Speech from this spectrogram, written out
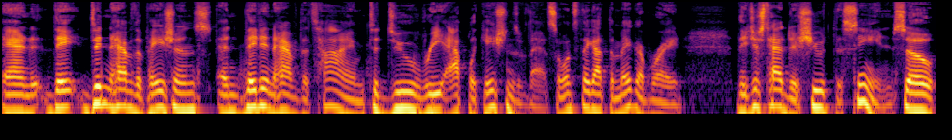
and they didn't have the patience and they didn't have the time to do reapplications of that so once they got the makeup right they just had to shoot the scene so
